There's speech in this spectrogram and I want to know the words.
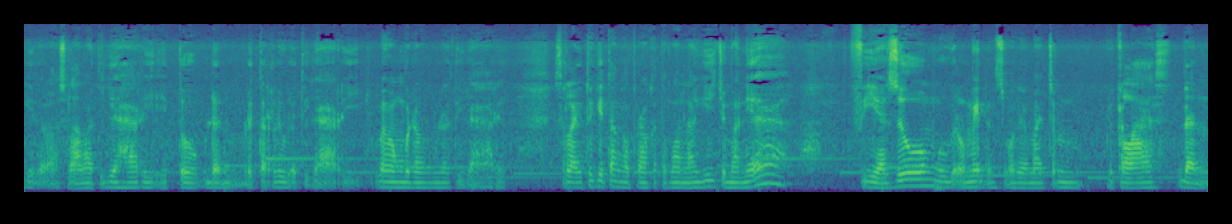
gitu loh selama tiga hari itu. Dan literally udah tiga hari. Memang benar-benar tiga hari. Setelah itu kita nggak pernah ketemuan lagi. Cuman ya via zoom google meet dan sebagainya macam di kelas. Dan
